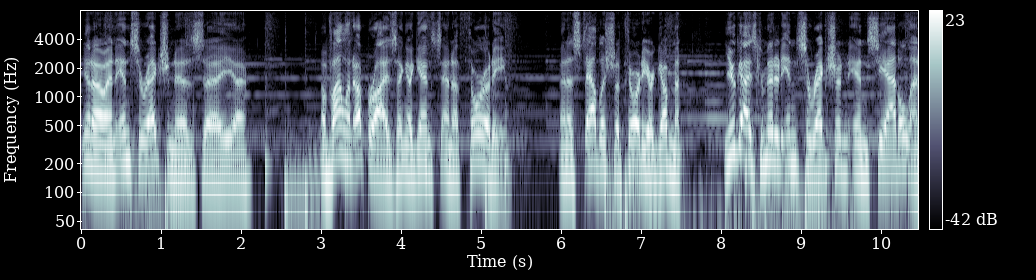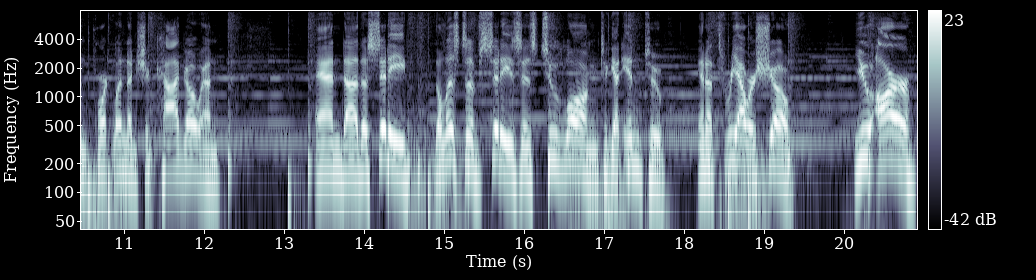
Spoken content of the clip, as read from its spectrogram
You know, an insurrection is a, uh, a violent uprising against an authority, an established authority or government. You guys committed insurrection in Seattle and Portland and Chicago and and uh, the city, the list of cities is too long to get into in a three-hour show. You are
